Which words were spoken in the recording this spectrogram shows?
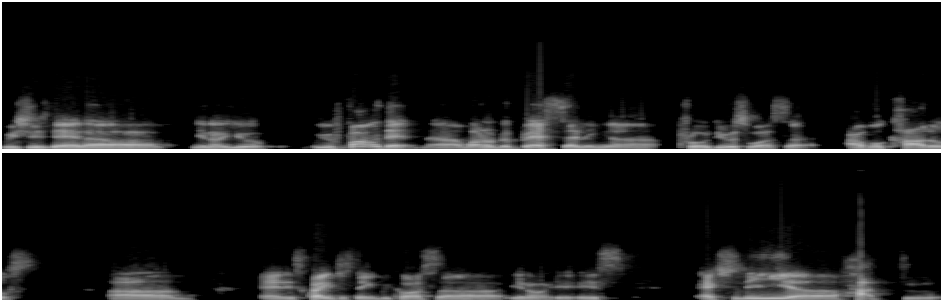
which is that uh, you know you you found that uh, one of the best selling uh, produce was uh, avocados, um, and it's quite interesting because uh, you know it is actually uh, hard to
